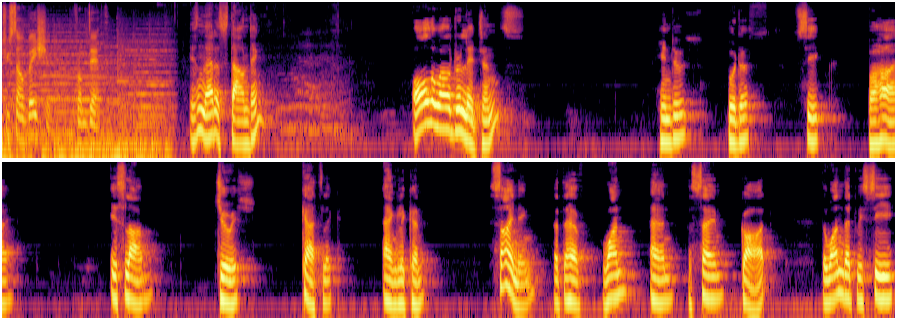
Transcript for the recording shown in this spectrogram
to salvation from death. Isn't that astounding? All the world religions, Hindus, Buddhists, Sikh, Baha'i, Islam, Jewish, Catholic, Anglican, signing that they have one and the same God, the one that we see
